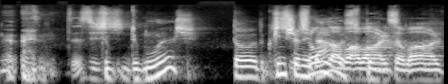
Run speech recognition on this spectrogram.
Das du, ist du musst. Da, du kommst schon nicht schon, aus. aber, aber halt, aber halt.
